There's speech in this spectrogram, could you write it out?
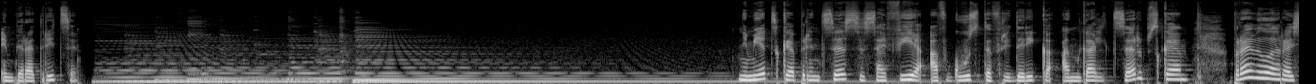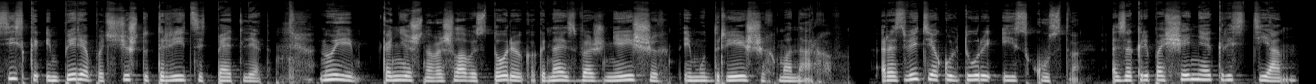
императрицы. Немецкая принцесса София Августа Фредерика Ангальд-Сербская правила Российской империи почти что 35 лет. Ну и, конечно, вошла в историю как одна из важнейших и мудрейших монархов. Развитие культуры и искусства, закрепощение крестьян,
